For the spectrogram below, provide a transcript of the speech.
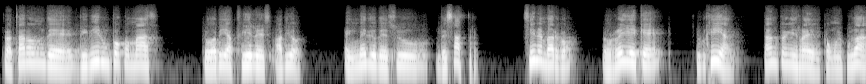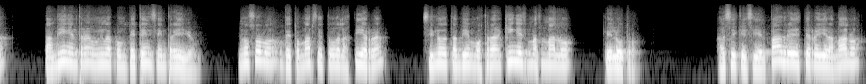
trataron de vivir un poco más todavía fieles a Dios en medio de su desastre. Sin embargo, los reyes que surgían tanto en Israel como en Judá también entraron en una competencia entre ellos, no solo de tomarse todas las tierras, sino también mostrar quién es más malo que el otro. Así que si el padre de este rey era malo,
